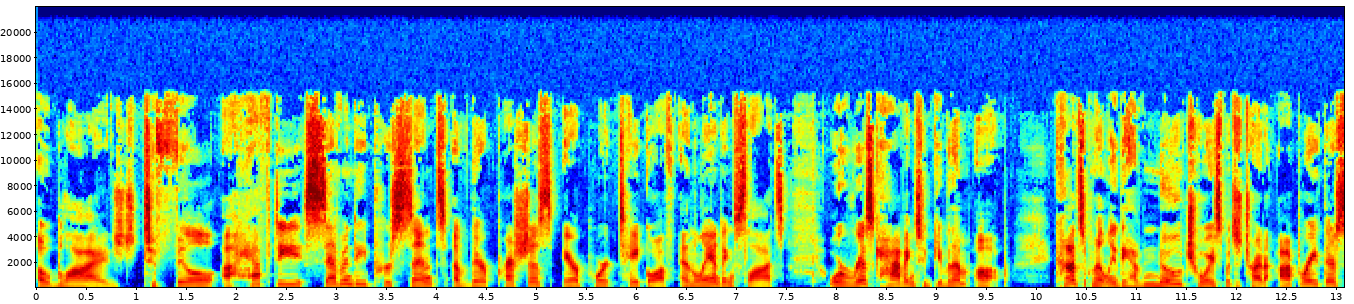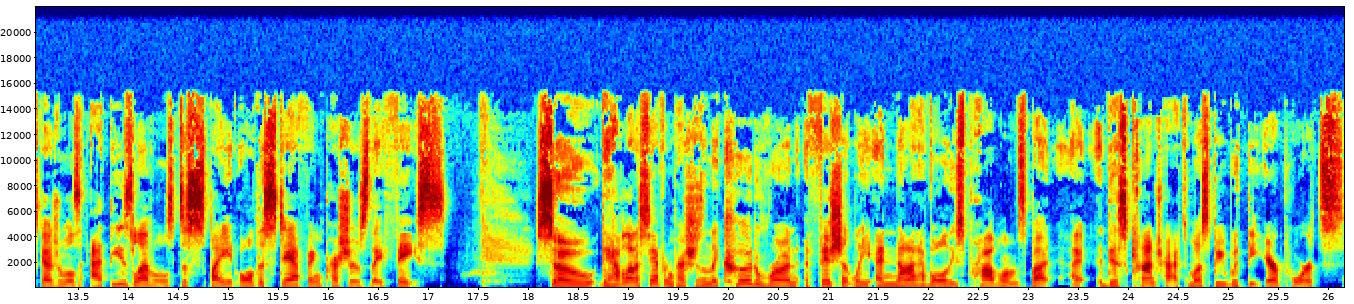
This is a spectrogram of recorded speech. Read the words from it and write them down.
obliged to fill a hefty 70% of their precious airport takeoff and landing slots or risk having to give them up. Consequently, they have no choice but to try to operate their schedules at these levels despite all the staffing pressures they face. So they have a lot of staffing pressures and they could run efficiently and not have all these problems. But I, this contract must be with the airports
